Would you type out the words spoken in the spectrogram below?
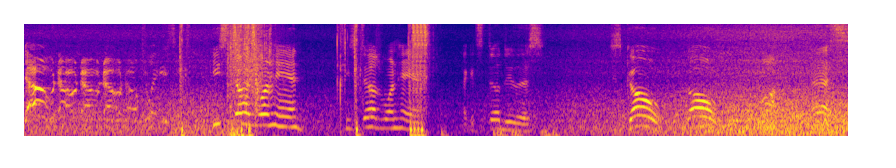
No, no, no, no, no, please. He still has one hand. He still has one hand. I can still do this. Just go. Go. Yes.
